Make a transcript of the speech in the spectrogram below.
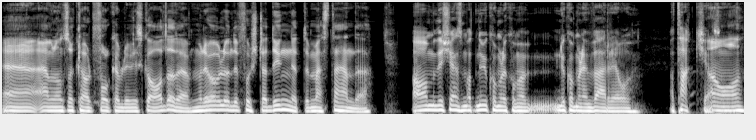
Eh, även om såklart folk har blivit skadade. Men det var väl under första dygnet det mesta hände. Ja, men det känns som att nu kommer det komma, nu kommer det en värre och, attack det. Ja,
